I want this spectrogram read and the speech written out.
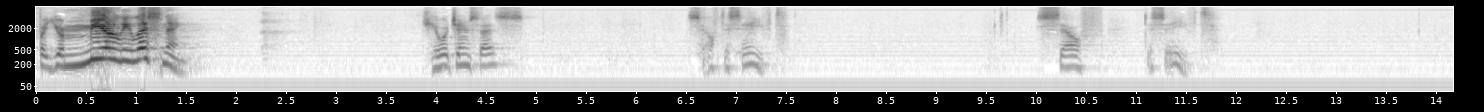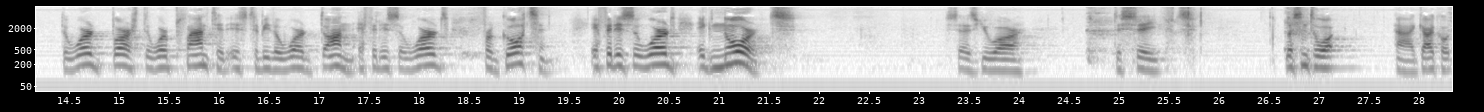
but you're merely listening. Do you hear what James says? Self deceived. Self deceived. The word birth, the word planted, is to be the word done. If it is the word forgotten, if it is the word ignored, says you are deceived. Listen to what uh, a guy called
